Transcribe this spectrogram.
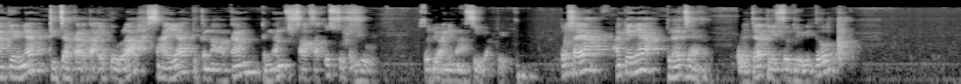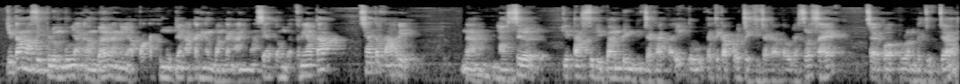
Akhirnya di Jakarta itulah saya dikenalkan dengan salah satu studio studio animasi waktu itu. Terus saya akhirnya belajar. Belajar di studio itu kita masih belum punya gambaran nih apakah kemudian akan mengembangkan animasi atau enggak. Ternyata saya tertarik. Nah hasil kita studi banding di Jakarta itu ketika proyek di Jakarta udah selesai saya bawa pulang ke Jogja.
